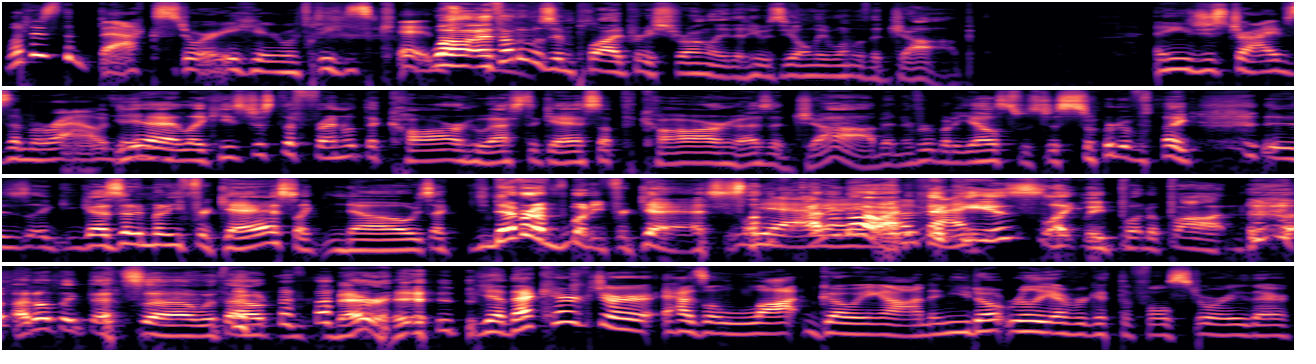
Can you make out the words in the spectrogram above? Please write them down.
what is the backstory here with these kids? Well, I thought it was implied pretty strongly that he was the only one with a job. And he just drives them around. and- Yeah, like he's just the friend with the car who has to gas up the car, who has a job, and everybody else was just sort of like, is like, you guys have any money for gas? Like, no. He's like, you never have money for gas. Like, Yeah, I don't yeah, know. yeah, I think he is slightly put upon. I don't think that's uh, without merit. Yeah, that character has a lot going on, and you don't really ever get the full story there.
